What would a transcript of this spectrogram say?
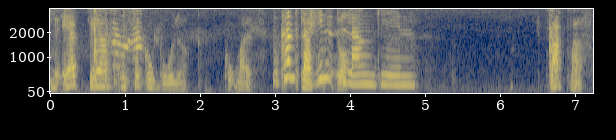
Eine Erdbeer-Prosecco-Bohle. Guck mal. Du kannst da Das hinten lang gehen. Sagt was.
